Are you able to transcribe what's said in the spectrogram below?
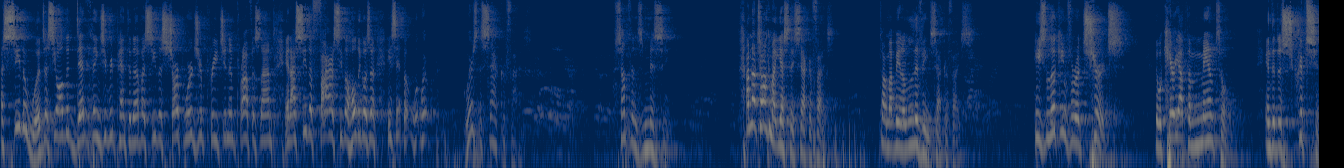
I see the woods. I see all the dead things you've repented of. I see the sharp words you're preaching and prophesying. And I see the fire. I see the Holy Ghost. He said, but where, where's the sacrifice? Something's missing. I'm not talking about yesterday's sacrifice. I'm talking about being a living sacrifice. He's looking for a church that will carry out the mantle and the description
